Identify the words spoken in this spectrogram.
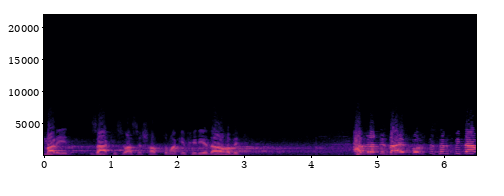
বাড়ির যা কিছু আছে সব তোমাকে ফিরিয়ে দেওয়া হবে। হাজরাতে জায়দ বলতেছেন, পিতা,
